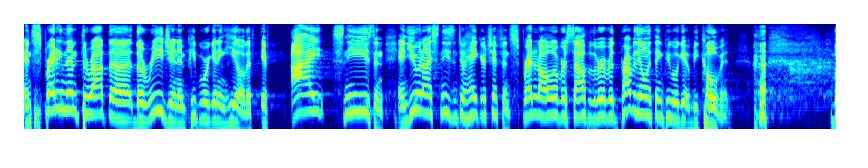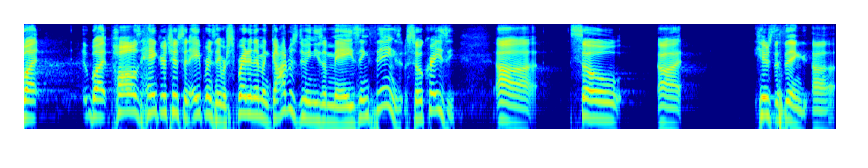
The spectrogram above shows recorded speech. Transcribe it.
and spreading them throughout the the region and people were getting healed. If if I sneezed and, and you and I sneezed into a handkerchief and spread it all over south of the river, probably the only thing people would get would be COVID. but but Paul's handkerchiefs and aprons, they were spreading them, and God was doing these amazing things. It was so crazy. Uh, so uh, here's the thing. Uh,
